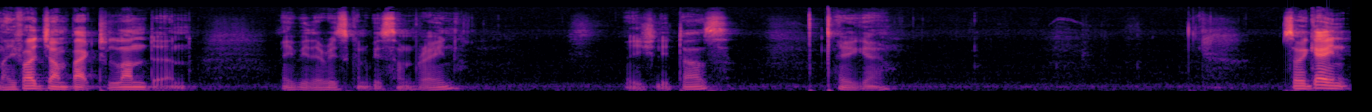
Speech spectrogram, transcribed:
Now, if I jump back to London, maybe there is going to be some rain. Usually it usually does. There you go. So again,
